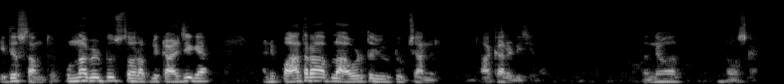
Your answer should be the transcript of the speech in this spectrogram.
इथेच थांबतोय. पुन्हा भेटूच तर आपली काळजी घ्या आणि पाहत राहा आपलं आवडतं युट्यूब चॅनल आकार डिजिटल धन्यवाद. Namaskar.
